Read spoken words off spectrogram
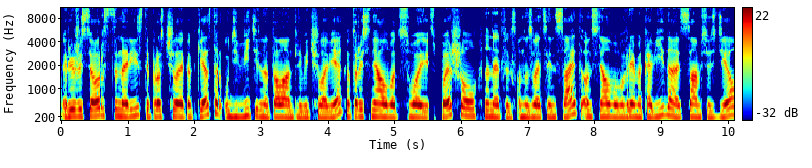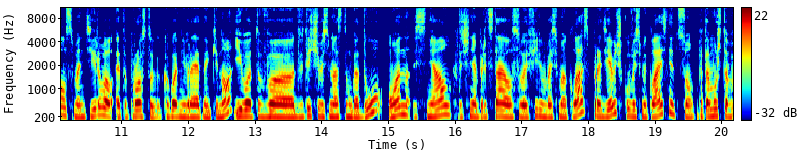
режиссер, сценарист и просто человек-оркестр, удивительно талантливый человек, который снял вот свой спешл на Netflix, он называется Inside. Он снял его во время ковида, сам все сделал, смонтировал. Это просто какое-то невероятное кино. И вот в 2018 году он снял, точнее, представил свой фильм «Восьмой класс» про девочку-восьмиклассницу, потому что в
